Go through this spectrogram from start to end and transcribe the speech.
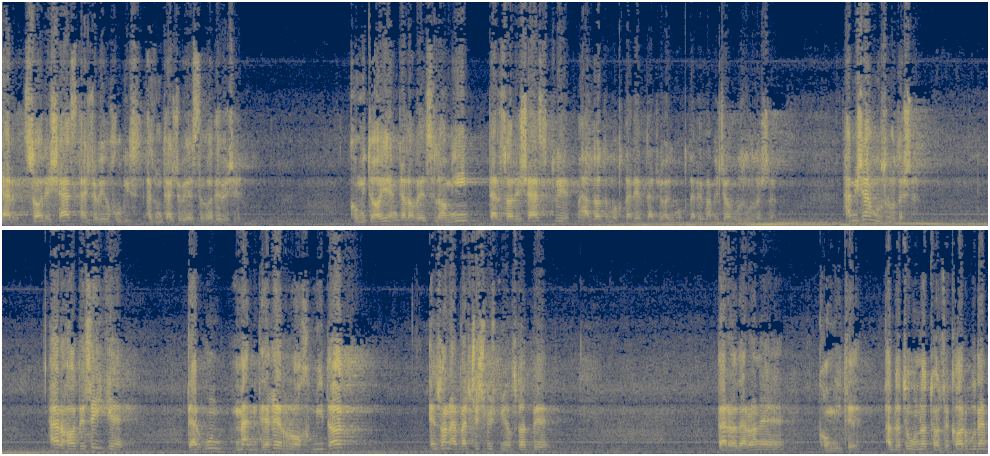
در سال 60 تجربه خوبی است. از اون تجربه استفاده بشه. کمیته های انقلاب اسلامی در سال 60 توی محلات مختلف در جاهای مختلف همه جا حضور داشتن. همیشه هم حضور داشتن. هر حادثه ای که در اون منطقه رخ می‌داد انسان اول چشمش میافتاد به برادران کمیته. البته اونا تازه کار بودن.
